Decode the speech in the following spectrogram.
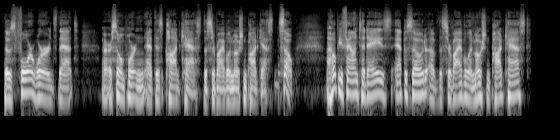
those four words that are so important at this podcast, the Survival in Motion podcast. So I hope you found today's episode of the Survival in Motion podcast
